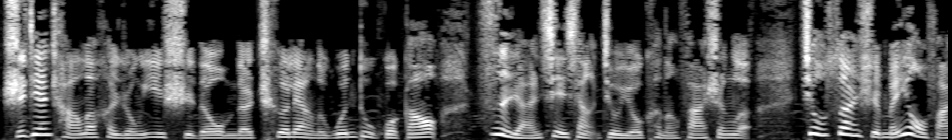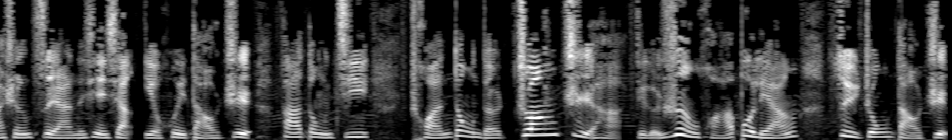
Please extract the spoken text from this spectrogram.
时间长了很。很容易使得我们的车辆的温度过高，自燃现象就有可能发生了。就算是没有发生自燃的现象，也会导致发动机传动的装置哈这个润滑不良，最终导致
